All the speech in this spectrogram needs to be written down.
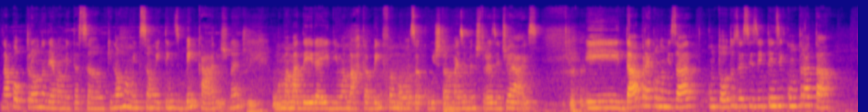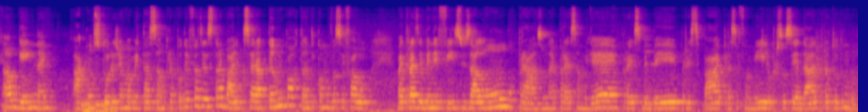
na poltrona de amamentação, que normalmente são itens bem caros, né? Sim. Uma mamadeira aí de uma marca bem famosa custa mais ou menos 300 reais. e dá para economizar com todos esses itens e contratar alguém, né? A uhum. consultora uhum. de amamentação para poder fazer esse trabalho que será tão importante como você falou vai trazer benefícios a longo prazo, né, para essa mulher, para esse bebê, para esse pai, para essa família, para a sociedade, para todo mundo.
